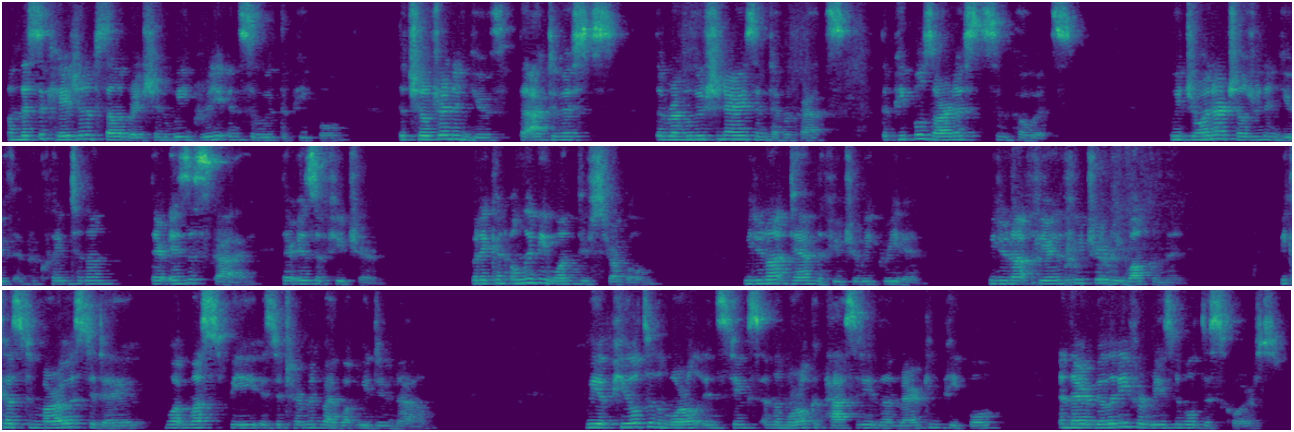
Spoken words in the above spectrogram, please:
On this occasion of celebration, we greet and salute the people, the children and youth, the activists, the revolutionaries and Democrats, the people's artists and poets. We join our children and youth and proclaim to them there is a sky, there is a future, but it can only be won through struggle. We do not damn the future, we greet it. We do not fear the future, we welcome it. Because tomorrow is today, what must be is determined by what we do now. We appeal to the moral instincts and the moral capacity of the American people and their ability for reasonable discourse.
